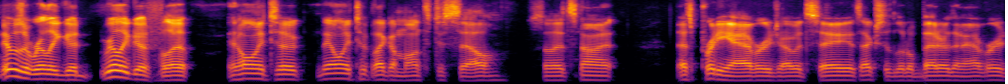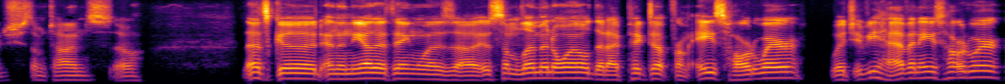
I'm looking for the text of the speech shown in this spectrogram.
it was a really good really good flip it only took they only took like a month to sell so that's not that's pretty average i would say it's actually a little better than average sometimes so that's good and then the other thing was uh, is some lemon oil that i picked up from ace hardware which if you have an ace hardware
